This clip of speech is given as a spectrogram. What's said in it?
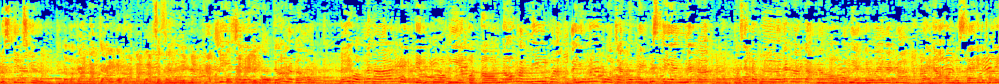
Christian school กรรมการหนักใจในความน่ารักสดใสของเด็กเนี่ยนะครับ She ต่อ is ไปหมายเล very ขหก adorable หมายเลขหกนะคะ เด็กหญิงพอเพียงอดออมน้องมันนี่ค่ะ อายุห้าขวบจากโรงเรียนคริสเตียนนะคะ ขอเสียงปรบมือนะคะให้กับน้องพอเพียงด้วย understand in the Thai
